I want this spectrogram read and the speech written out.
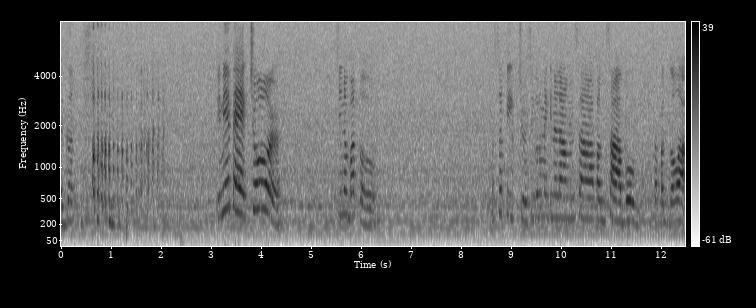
Bagot. May picture. Sino ba to? Basta picture. Siguro may kinalaman sa pagsabog, sa paggawa.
